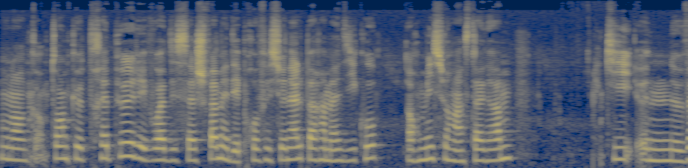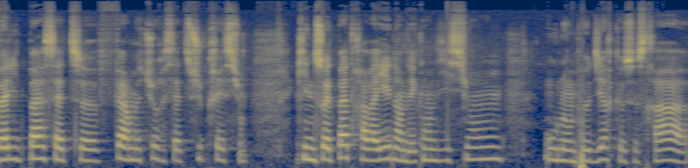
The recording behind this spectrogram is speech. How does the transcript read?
on n'entend que très peu les voix des sages-femmes et des professionnels paramédicaux, hormis sur Instagram, qui euh, ne valident pas cette euh, fermeture et cette suppression, qui ne souhaitent pas travailler dans des conditions où l'on peut dire que ce sera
